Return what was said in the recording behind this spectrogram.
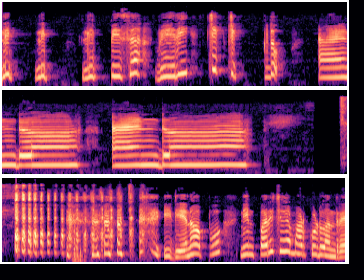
lip lip lip is very ಚಿಕ್ಕ ಚಿಕ್ಕದು ಅಂಡ್ ಅಂಡ್ ಇದೇನೋ ಅಪ್ಪು ನೀನ್ ಪರಿಚಯ ಮಾಡ್ಕೊಡು ಅಂದ್ರೆ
